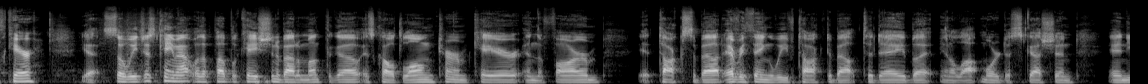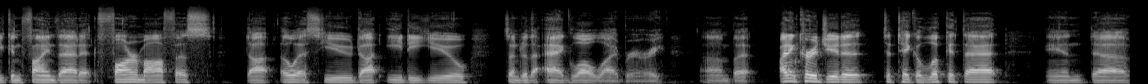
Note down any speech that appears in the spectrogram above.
care? Yeah, so we just came out with a publication about a month ago. It's called Long Term Care and the Farm. It talks about everything we've talked about today, but in a lot more discussion. And you can find that at farmoffice.osu.edu. It's under the Ag Law Library. Um, but I'd encourage you to to take a look at that and uh,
